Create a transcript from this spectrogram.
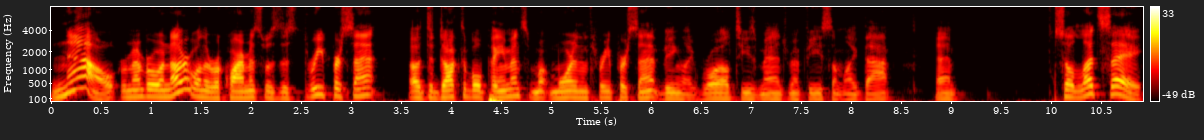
Now, remember another one of the requirements was this 3% of deductible payments, more than 3% being like royalties, management fees, something like that. Okay? So let's say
